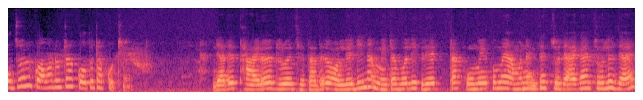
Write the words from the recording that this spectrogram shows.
ওজন কমানোটা কতটা কঠিন? যাদের থাইরয়েড রয়েছে তাদের অলরেডি না মেটাবলিক রেটটা কমে কমে এমন একটা জায়গায় চলে যায়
